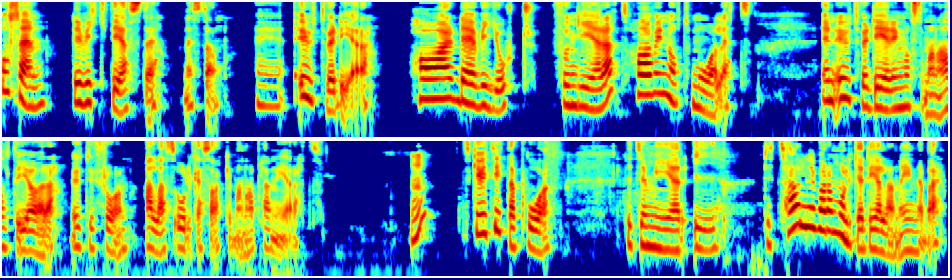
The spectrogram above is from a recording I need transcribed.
Och sen det viktigaste nästan, eh, utvärdera. Har det vi gjort fungerat? Har vi nått målet? En utvärdering måste man alltid göra utifrån allas olika saker man har planerat. Mm. Ska vi titta på lite mer i detalj vad de olika delarna innebär.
